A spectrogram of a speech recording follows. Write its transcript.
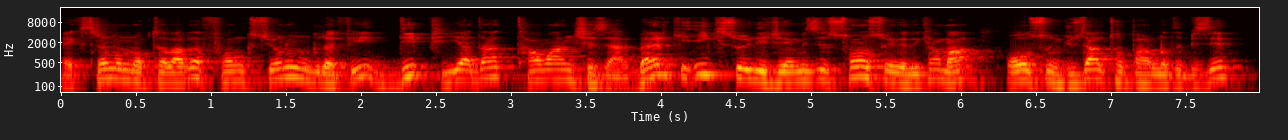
Ekstremum noktalarda fonksiyonun grafiği dip ya da tavan çizer. Belki ilk söyleyeceğimizi son söyledik ama olsun güzel toparladı bizi.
